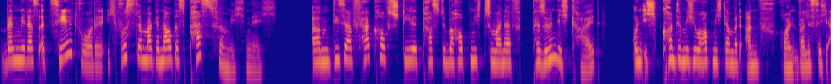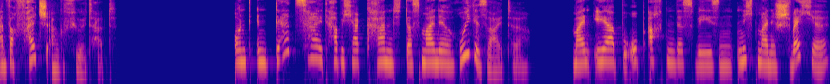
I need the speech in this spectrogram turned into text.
wenn mir das erzählt wurde, ich wusste immer genau, das passt für mich nicht. Ähm, dieser Verkaufsstil passt überhaupt nicht zu meiner Persönlichkeit und ich konnte mich überhaupt nicht damit anfreunden, weil es sich einfach falsch angefühlt hat. Und in der Zeit habe ich erkannt, dass meine ruhige Seite, mein eher beobachtendes Wesen nicht meine Schwäche,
